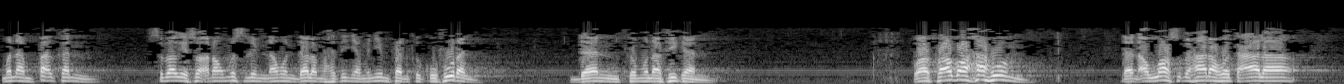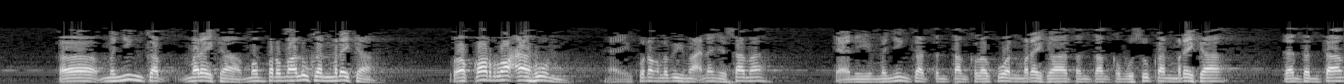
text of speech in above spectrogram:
menampakkan sebagai seorang muslim namun dalam hatinya menyimpan kekufuran dan kemunafikan. Wa dan Allah Subhanahu wa taala uh, menyingkap mereka, mempermalukan mereka. Wa qarra'ahum. Nah, yani kurang lebih maknanya sama. Yani menyingkap tentang kelakuan mereka, tentang kebusukan mereka dan tentang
